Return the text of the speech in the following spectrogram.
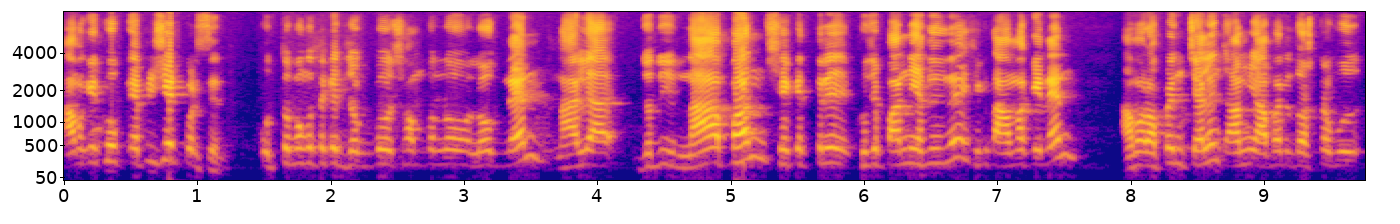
আমাকে খুব অ্যাপ্রিসিয়েট করছেন। উত্তরবঙ্গ থেকে যোগ্য সম্পন্ন লোক নেন, নাহলে যদি না পান, সেক্ষেত্রে খুঁজে পাননি হাতে দিলে, সেক্ষেত্রে আমাকে নেন। আমার ওপেন চ্যালেঞ্জ আমি আপনাদের দশটা উপ-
